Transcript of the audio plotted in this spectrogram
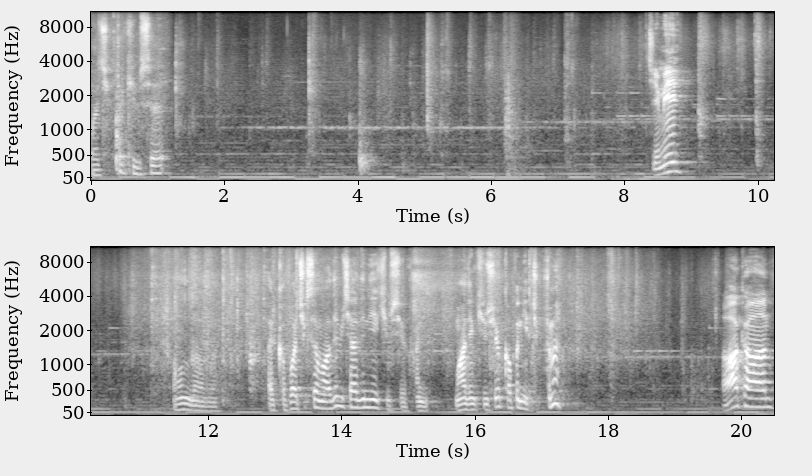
Kapı açık da kimse... Cemil. Allah Allah. Hayır kapı açıksa madem içeride niye kimse yok? Hani madem kimse yok kapı niye açık değil mi? Hakan.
